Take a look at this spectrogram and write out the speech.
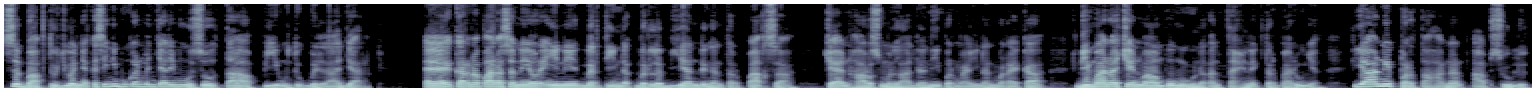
sebab tujuannya ke sini bukan mencari musuh, tapi untuk belajar. Eh, karena para senior ini bertindak berlebihan dengan terpaksa, Chen harus meladani permainan mereka, di mana Chen mampu menggunakan teknik terbarunya, yakni pertahanan absolut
